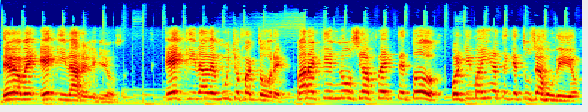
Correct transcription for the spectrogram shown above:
debe haber equidad religiosa, equidad de muchos factores para que no se afecte todo. Porque imagínate que tú seas judío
